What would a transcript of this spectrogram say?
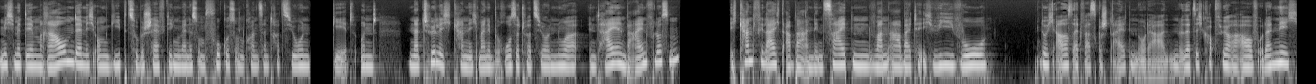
mich mit dem Raum, der mich umgibt, zu beschäftigen, wenn es um Fokus und Konzentration geht. Und natürlich kann ich meine Bürosituation nur in Teilen beeinflussen, ich kann vielleicht aber an den Zeiten, wann arbeite ich wie, wo, durchaus etwas gestalten oder setze ich Kopfhörer auf oder nicht.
